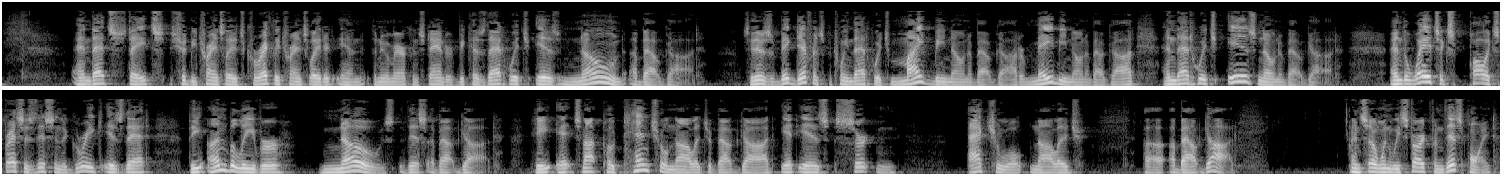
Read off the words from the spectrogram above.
And that states should be translated, correctly translated in the New American Standard, because that which is known about God. See, there's a big difference between that which might be known about God or may be known about God and that which is known about God. And the way Paul expresses this in the Greek is that the unbeliever knows this about God. He, it's not potential knowledge about God, it is certain actual knowledge uh, about God. And so when we start from this point,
